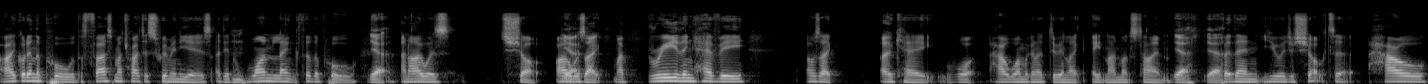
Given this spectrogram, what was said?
I got in the pool the first time I tried to swim in years I did Mm. one length of the pool Yeah, and I was shot. I Yeah. was like, my breathing heavy. I was like, okay, what? How am I going to do in like eight nine months time? yeah, yeah, But then you were just shocked at how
